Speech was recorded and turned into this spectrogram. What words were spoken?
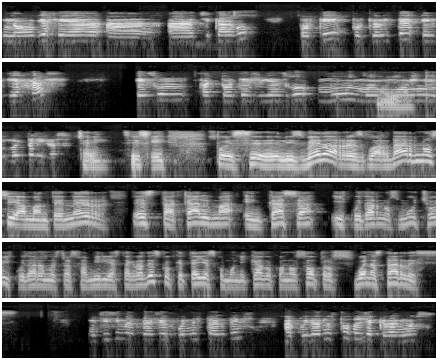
no viajé a, a Chicago, ¿por qué? Porque ahorita el viajar es un factor de riesgo muy, muy, muy, muy, peligroso. Sí, sí, sí. Pues eh, Lisbeth, a resguardarnos y a mantener esta calma en casa y cuidarnos mucho y cuidar a nuestras familias. Te agradezco que te hayas comunicado con nosotros. Buenas tardes. Muchísimas gracias, buenas tardes. A cuidarnos todos y a quedarnos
